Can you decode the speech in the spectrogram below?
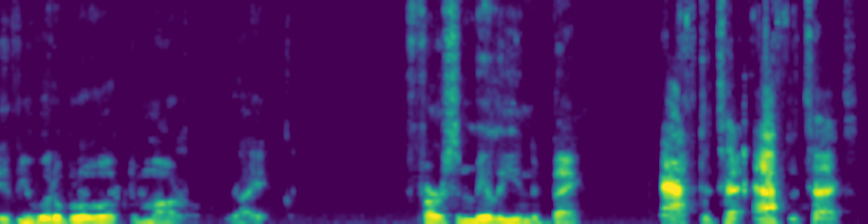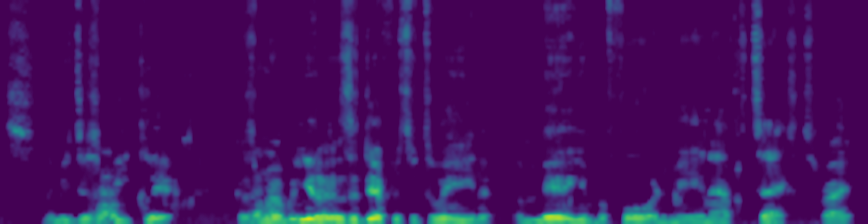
if you were to blow up tomorrow, right? First million in the bank after tax after taxes. Let me just Mhm. be clear. Because Mhm. remember, you know, there's a difference between a million before and a million after taxes, right?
